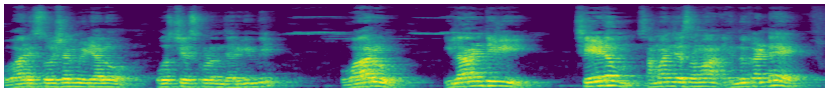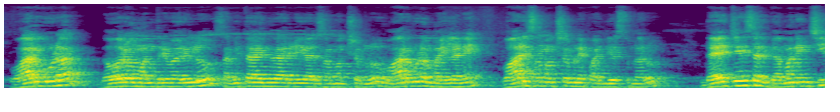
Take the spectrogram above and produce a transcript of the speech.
వారి సోషల్ మీడియాలో పోస్ట్ చేసుకోవడం జరిగింది. వారు ఇలాంటివి చేయడం సమంజసమా? ఎందుకంటే వారు కూడా గౌరవ మంత్రి వర్యులు సబితా ఇంద్రారెడ్డి గారి సమక్షంలో వారు కూడా మహిళనే వారి సమక్షంలోనే పనిచేస్తున్నారు. దయచేసి అది గమనించి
